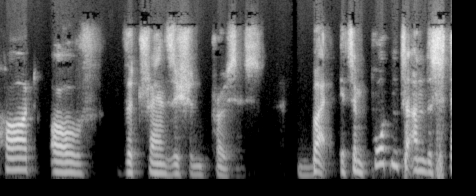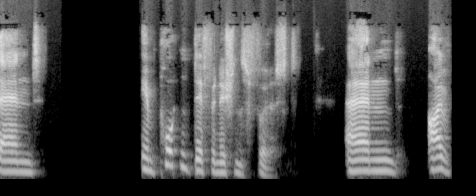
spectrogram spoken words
part of the transition process, but it's important to understand important definitions first. And I've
